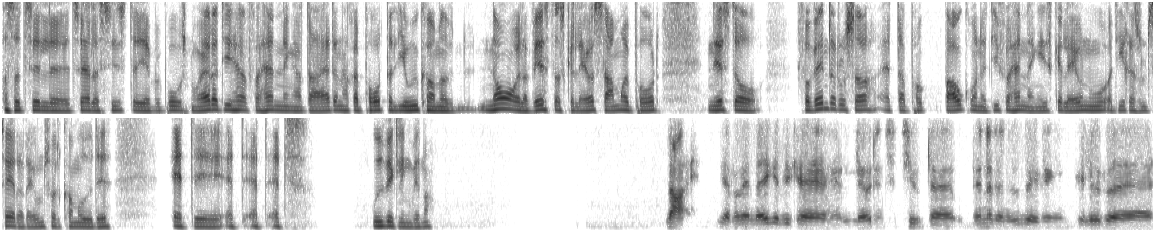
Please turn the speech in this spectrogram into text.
Og så til, øh, til allersidst, øh, Jeppe Brugs, nu er der de her forhandlinger, der er den her rapport, der lige er udkommet. Når eller hvis der skal lave samme rapport næste år, forventer du så, at der på baggrund af de forhandlinger, I skal lave nu, og de resultater, der eventuelt kommer ud af det, at, at, at, at udviklingen vinder? Nej, jeg forventer ikke, at vi kan lave et initiativ, der vender den udvikling i løbet af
